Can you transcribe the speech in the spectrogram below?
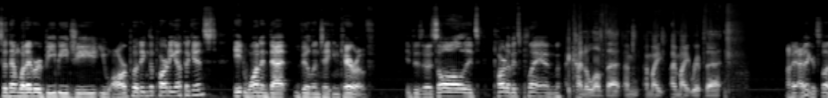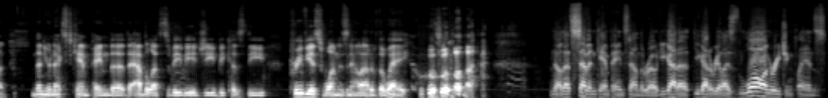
so then whatever bbg you are putting the party up against it wanted that villain taken care of it, it's all it's part of its plan I kind of love that. I'm, I might, I might rip that. i, I think it's fun then your next campaign, the the Aboleth's VVG, because the previous one is now out of the way. No, that's seven campaigns down the road. You gotta, you gotta realize long-reaching plans.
